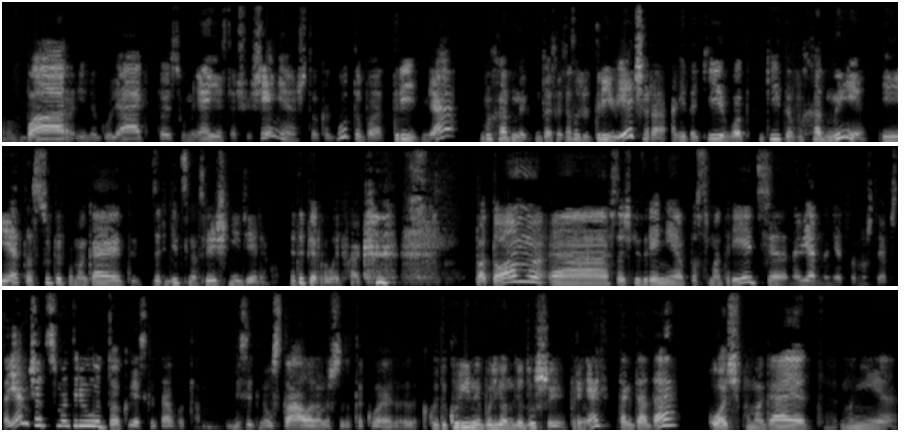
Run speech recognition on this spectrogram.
в бар или гулять. То есть у меня есть ощущение, что как будто бы три дня выходных, ну, то есть, во случае, три вечера, они такие вот какие-то выходные, и это супер помогает зарядиться на следующей неделе. Это первый лайфхак. Потом, э, с точки зрения посмотреть, э, наверное, нет, потому что я постоянно что-то смотрю, только если когда вот там действительно устала, надо что-то такое, э, какой-то куриный бульон для души принять, тогда да, очень помогает мне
